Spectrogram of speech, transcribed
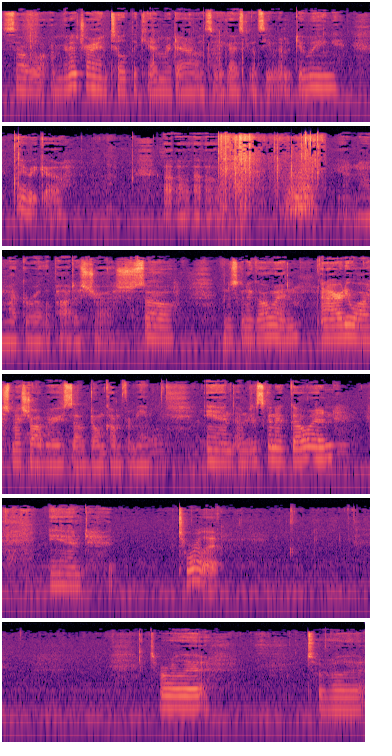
So I'm gonna try and tilt the camera down so you guys can see what I'm doing. There we go. Uh-oh, uh-oh. Yeah, no, my GorillaPod is trash. So I'm just gonna go in, and I already washed my strawberries, so don't come for me. And I'm just gonna go in and twirl it. Twirl it, twirl it,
